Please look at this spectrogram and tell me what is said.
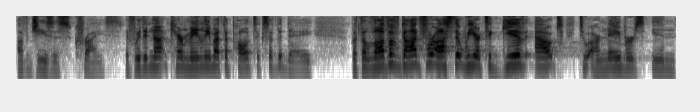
of Jesus Christ? If we did not care mainly about the politics of the day, but the love of God for us that we are to give out to our neighbors in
